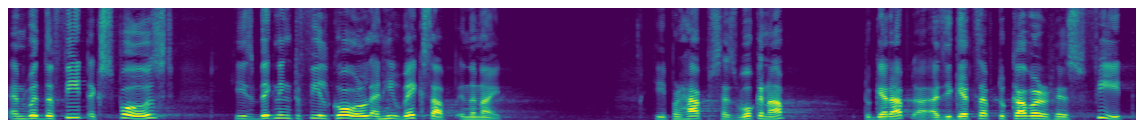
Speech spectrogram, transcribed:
and with the feet exposed, he's beginning to feel cold and he wakes up in the night. He perhaps has woken up to get up, as he gets up to cover his feet,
